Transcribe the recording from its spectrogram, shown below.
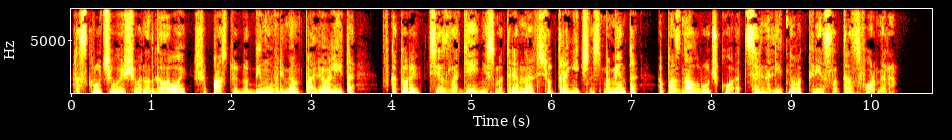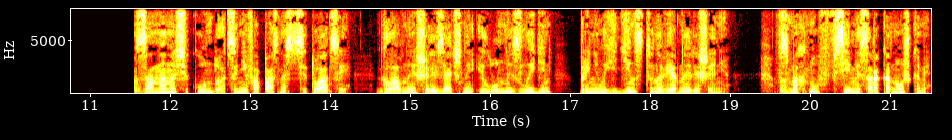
раскручивающего над головой шипастую дубину времен палеолита, в которой все злодеи, несмотря на всю трагичность момента, опознал ручку от цельнолитного кресла-трансформера. За наносекунду, оценив опасность ситуации, главный шелезячный и лунный злыдень принял единственно верное решение. Взмахнув всеми сорока ножками,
